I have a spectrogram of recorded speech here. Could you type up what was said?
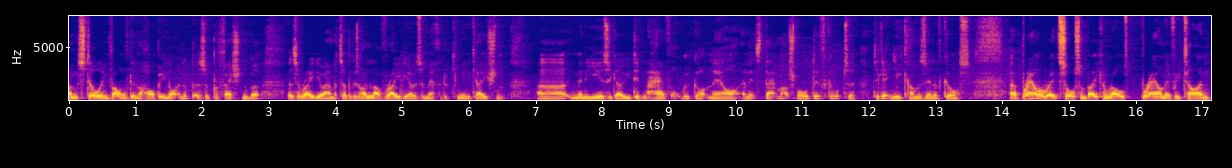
I'm still involved in the hobby, not a, as a profession, but as a radio amateur because I love radio as a method of communication. Uh, many years ago, you didn't have what we've got now, and it's that much more difficult to, to get newcomers in, of course. Uh, brown or red sauce and bacon rolls, brown every time.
